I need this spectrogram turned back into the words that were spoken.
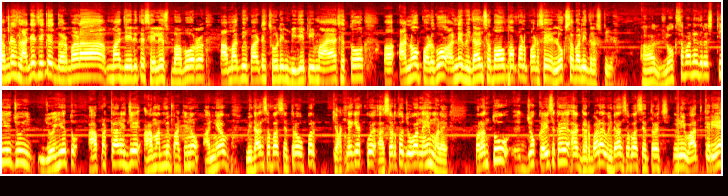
તમને લાગે છે કે ગરબાડામાં જે રીતે શૈલેષ ભાભોર આમ આદમી પાર્ટી છોડીને બીજેપીમાં આવ્યા છે તો આનો પડઘો અન્ય વિધાનસભાઓમાં પણ પડશે લોકસભાની દ્રષ્ટિએ? લોકસભાની દ્રષ્ટિએ જો જોઈએ તો આ પ્રકારે જે આમ આદમી પાર્ટીનો અન્ય વિધાનસભા ક્ષેત્ર ઉપર ક્યાંક ને ક્યાંક કોઈ અસર તો જોવા નહીં મળે. પરંતુ જો કહી શકાય, આ ગરબાડા વિધાનસભા ક્ષેત્રની વાત કરીએ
